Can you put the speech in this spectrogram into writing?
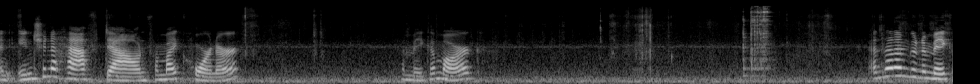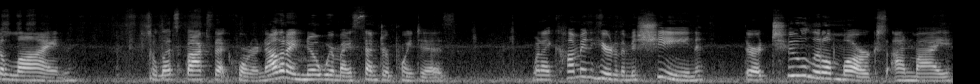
an inch and a half down from my corner and make a mark. And then I'm going to make a line. So let's box that corner. Now that I know where my center point is, when I come in here to the machine, there are two little marks on my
